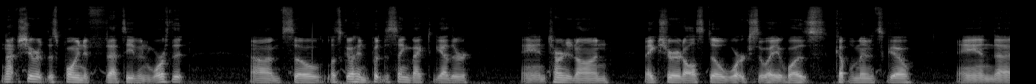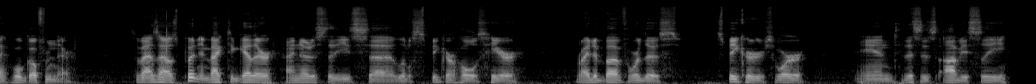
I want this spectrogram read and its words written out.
not sure at this point if that's even worth it. Um, so let's go ahead and put this thing back together and turn it on, make sure it all still works the way it was a couple minutes ago, and uh, we'll go from there. So as I was putting it back together, I noticed these uh, little speaker holes here, right above where those speakers were, and this is obviously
